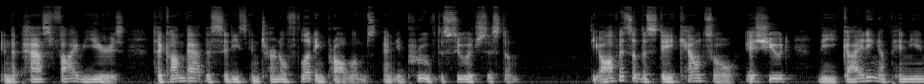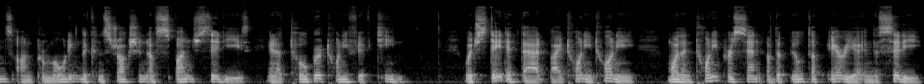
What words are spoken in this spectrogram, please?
in the past 5 years to combat the city's internal flooding problems and improve the sewage system. The Office of the State Council issued the Guiding Opinions on Promoting the Construction of Sponge Cities in October 2015, which stated that by 2020, more than 20% of the built up area in the city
